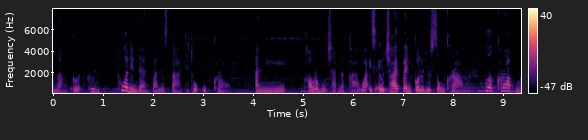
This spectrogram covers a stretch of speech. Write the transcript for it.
ำลังเกิดขึ้นทั่วดินแดนปาเลสไตน์ที่ถูกยึดครอง อันนี้ เขาระบุชัดนะคะว่าอิสราเอลใช้เป็นกลยุทธ์สงคราม เพื่อครอบง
